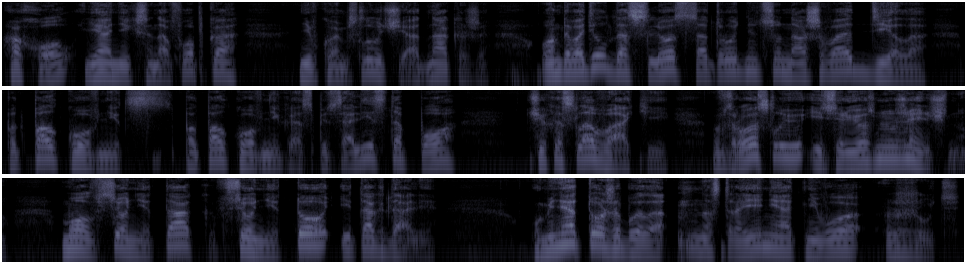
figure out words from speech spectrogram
хохол, я не ксенофобка, ни в коем случае, однако же. Он доводил до слез сотрудницу нашего отдела, подполковниц, подполковника, специалиста по Чехословакии, взрослую и серьезную женщину. Мол, все не так, все не то и так далее. У меня тоже было настроение от него жуть.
